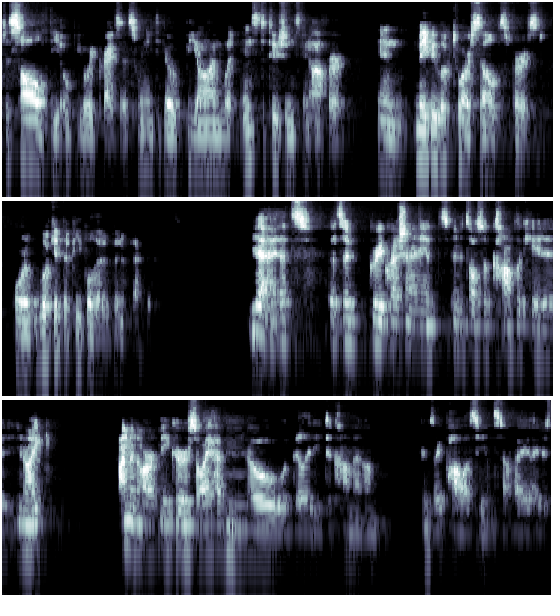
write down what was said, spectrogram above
to solve the opioid crisis, we need to go beyond what institutions can offer and maybe look to ourselves first or look at the people that have been affected? Yeah, that's that's a great question. I think it's and it's also complicated. You know, I I'm an art maker, so I have no ability to comment on things like policy and stuff. I, I just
